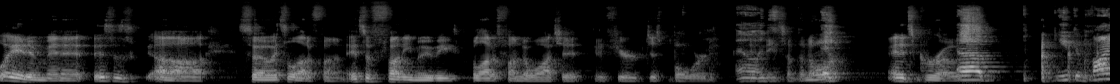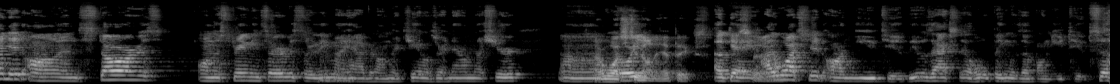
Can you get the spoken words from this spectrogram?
wait a minute, this is uh. So it's a lot of fun. It's a funny movie. A lot of fun to watch it if you're just bored Oh, and need it's- something to it- watch. And it's gross. uh, you can find it on Starz on the streaming service, or they might Mhm. have it on their channels right now. I'm not sure. Um, I watched it you- on Epix. Okay, so- I watched it on YouTube. It was actually the whole thing was up on YouTube, so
